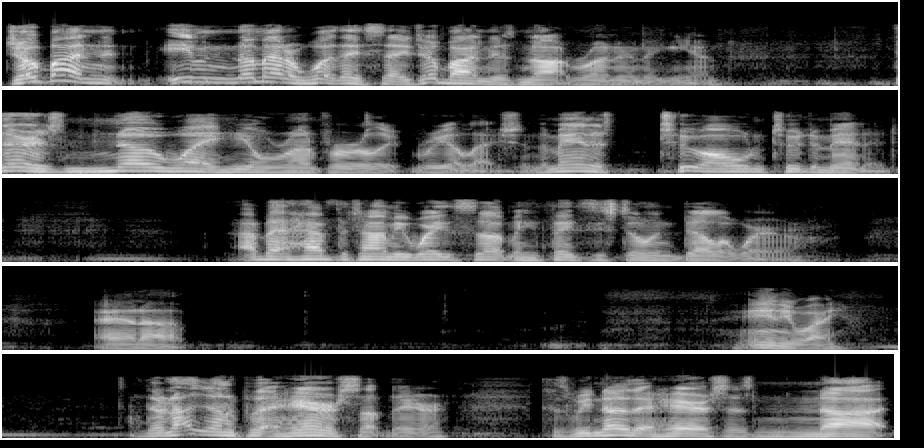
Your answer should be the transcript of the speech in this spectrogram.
Joe Biden, even no matter what they say, Joe Biden is not running again. There is no way he'll run for re-election. The man is too old and too demented. I bet half the time he wakes up and he thinks he's still in Delaware. And uh, anyway, they're not going to put Harris up there because we know that Harris is not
